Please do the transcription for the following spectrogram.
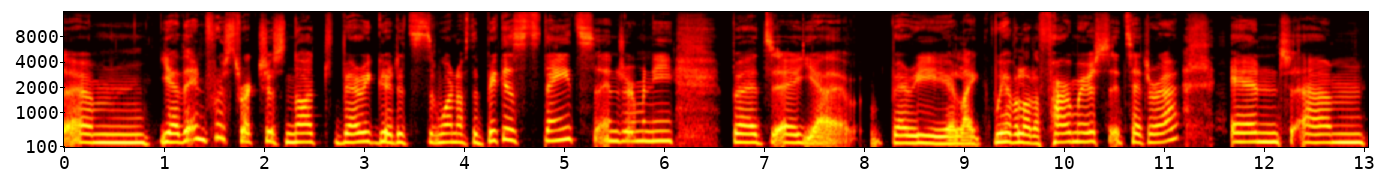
um, yeah, the infrastructure is not very good. It's one of the biggest states in Germany but uh, yeah very like we have a lot of farmers etc and um,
